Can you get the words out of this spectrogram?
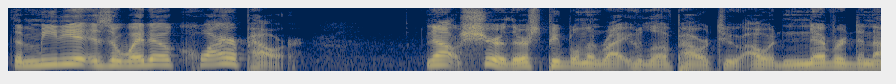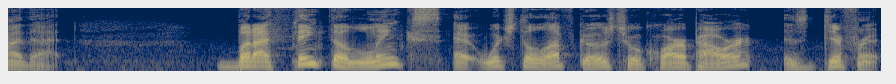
the media is a way to acquire power. Now, sure, there's people on the right who love power too. I would never deny that. But I think the links at which the left goes to acquire power is different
